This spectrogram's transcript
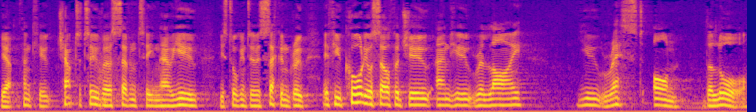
Yeah, thank you. Chapter 2, verse 17. Now you He's talking to his second group. If you call yourself a Jew and you rely, you rest on the law.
